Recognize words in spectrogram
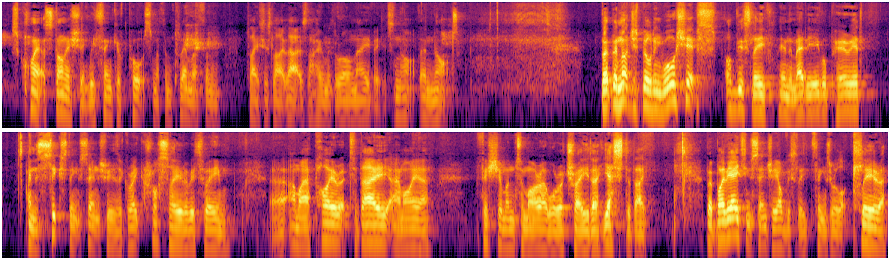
It's quite astonishing. We think of Portsmouth and Plymouth and places like that as the home of the Royal Navy. It's not, they're not. But they're not just building warships. Obviously, in the medieval period, in the 16th century, there's a great crossover between uh, am I a pirate today? Am I a fisherman tomorrow or a trader yesterday? But by the 18th century, obviously, things are a lot clearer.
